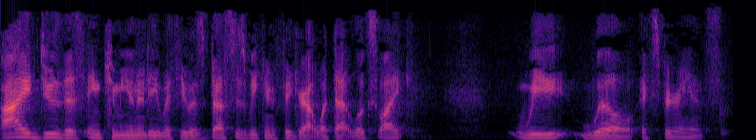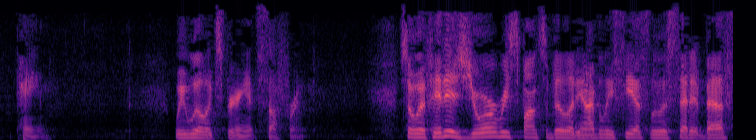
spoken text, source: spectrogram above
I do this in community with you as best as we can figure out what that looks like, we will experience pain. We will experience suffering. So if it is your responsibility, and I believe C.S. Lewis said it best,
